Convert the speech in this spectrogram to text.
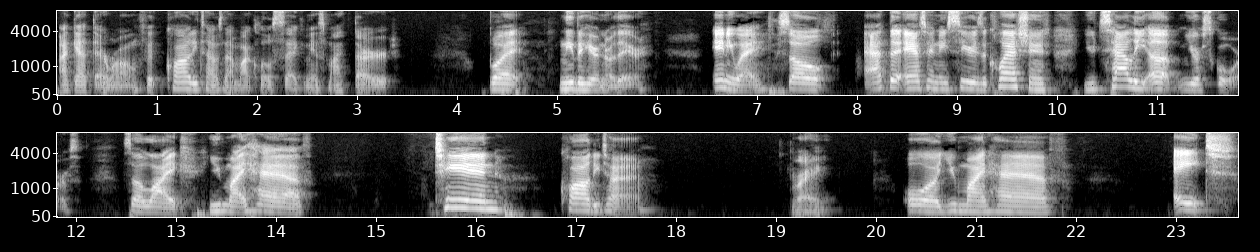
I got that wrong. Quality time is not my close second, it's my third. But neither here nor there. Anyway, so after answering these series of questions, you tally up your scores. So, like, you might have 10 quality time, Right. or you might have eight,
